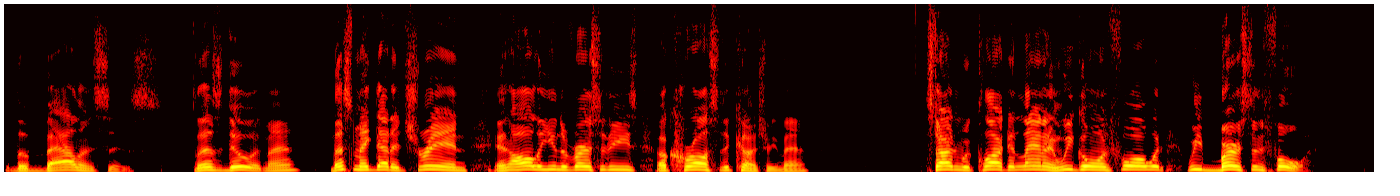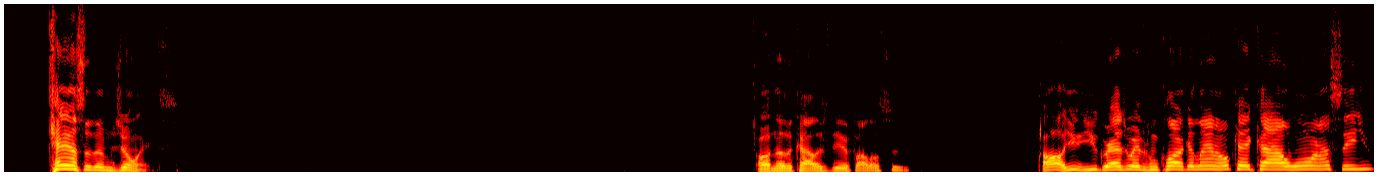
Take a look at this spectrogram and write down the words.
the balances. Let's do it, man. Let's make that a trend in all the universities across the country, man. Starting with Clark Atlanta and we going forward, we bursting forth. Cancel them joints. Oh, another college did follow suit. Oh, you you graduated from Clark Atlanta? Okay, Kyle Warren, I see you.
